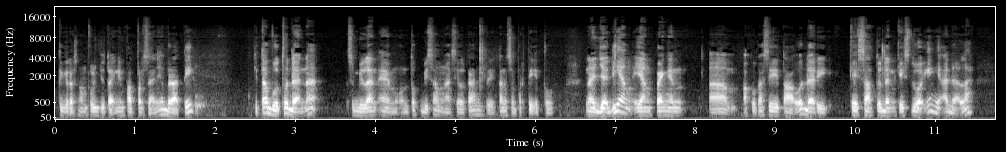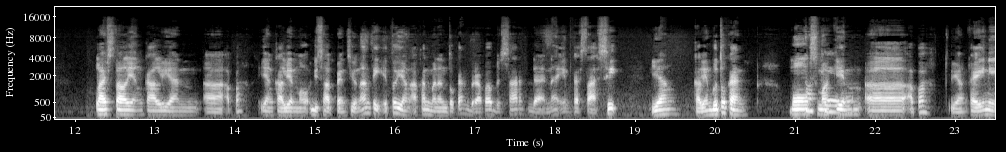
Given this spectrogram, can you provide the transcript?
360 juta ini 4 persennya berarti kita butuh dana 9 m untuk bisa menghasilkan return seperti itu. Nah jadi yang yang pengen um, aku kasih tahu dari case 1 dan case 2 ini adalah lifestyle yang kalian uh, apa yang kalian mau di saat pensiun nanti itu yang akan menentukan berapa besar dana investasi yang kalian butuhkan mau okay. semakin uh, apa yang kayak ini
